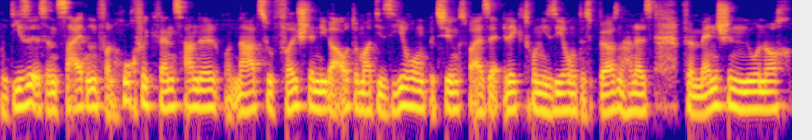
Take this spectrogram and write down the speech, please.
Und diese ist in Zeiten von Hochfrequenzhandel und nahezu vollständiger Automatisierung bzw. Elektronisierung des Börsenhandels für Menschen nur noch,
